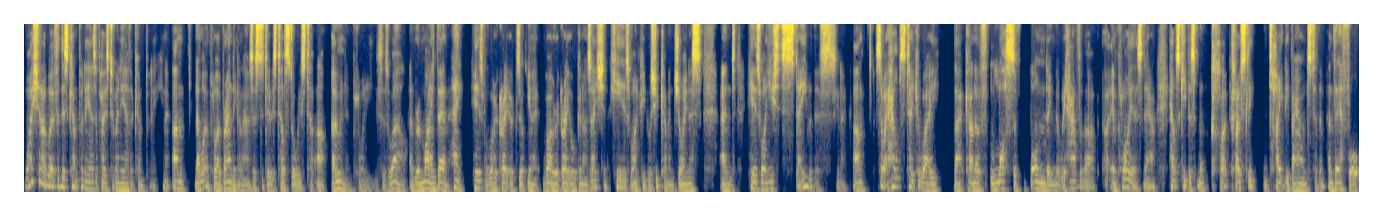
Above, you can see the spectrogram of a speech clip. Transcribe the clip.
Why should I work for this company as opposed to any other company? You know, um, now what employer branding allows us to do is tell stories to our own employees as well and remind them, hey, here's why we're a great, you know, why we're a great organization. Here's why people should come and join us. And here's why you should stay with us, you know. Um, so it helps take away that kind of loss of bonding that we have with our employers now helps keep us more cl- closely and tightly bound to them and therefore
